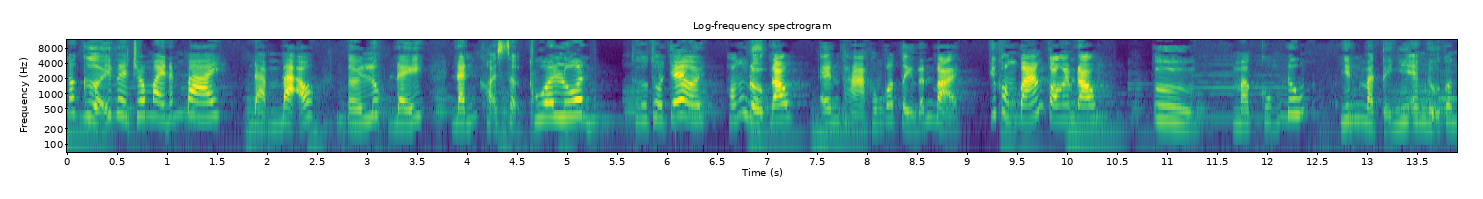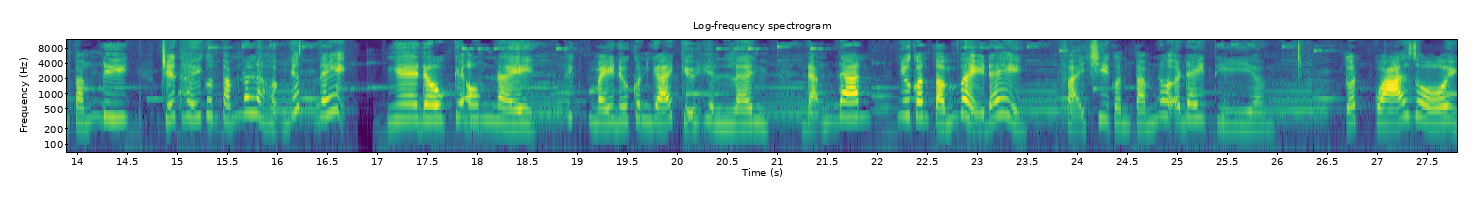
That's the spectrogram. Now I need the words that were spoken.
Nó gửi về cho mày đánh bài. Đảm bảo tới lúc đấy đánh khỏi sợ thua luôn. Thôi thôi thôi chế ơi Không được đâu. Em thà không có tiền đánh bài Chứ không bán con em đâu. Ừ mà cũng đúng. Nhưng mà tự nhiên em đuổi con tắm đi. Chế thấy con tắm nó là hợp nhất đấy. Nghe đâu cái ông này Thích mấy đứa con gái kiểu hiền lành Đảm đan như con tắm vậy đấy. Phải chi con tắm nó ở đây thì Tốt quá rồi.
